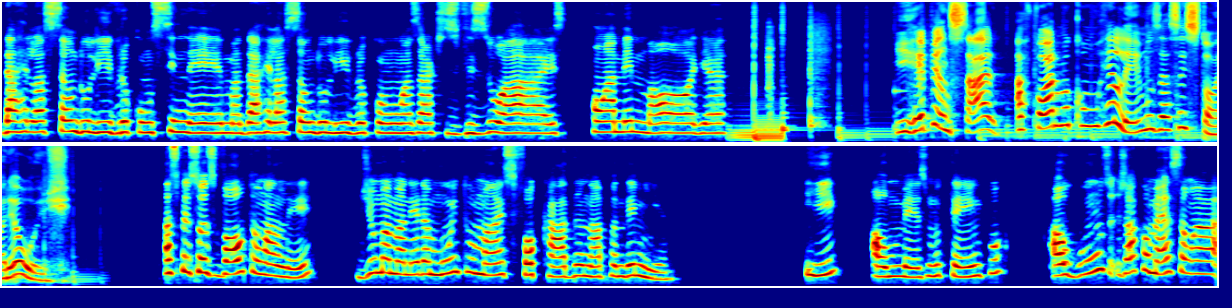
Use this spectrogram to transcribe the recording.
da relação do livro com o cinema, da relação do livro com as artes visuais, com a memória. E repensar a forma como relemos essa história hoje. As pessoas voltam a ler de uma maneira muito mais focada na pandemia. E, ao mesmo tempo, alguns já começam a,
